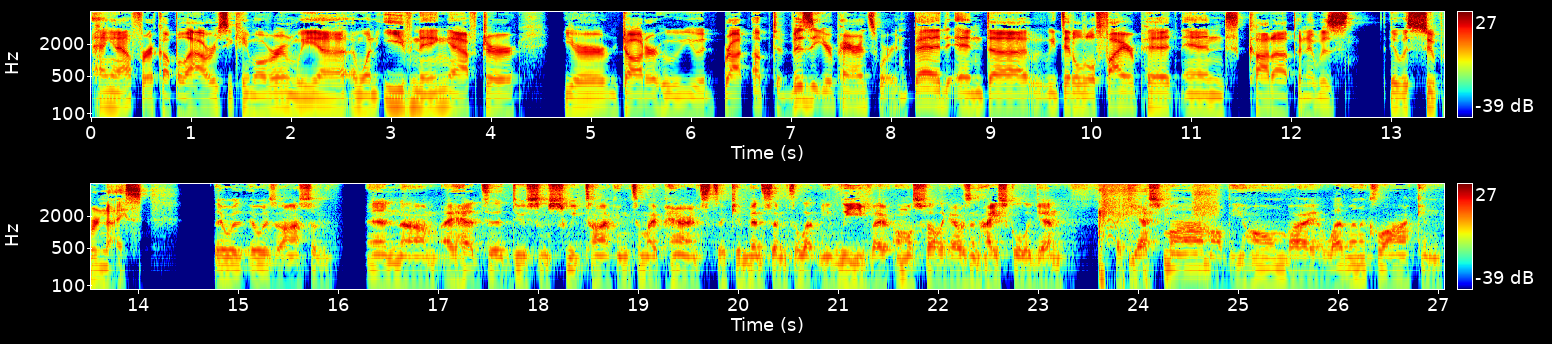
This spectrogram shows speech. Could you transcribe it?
hanging out for a couple hours. You came over and we, uh, one evening after your daughter, who you had brought up to visit your parents, were in bed, and uh, we did a little fire pit and caught up, and it was it was super nice. It was it was awesome, and um, I had to do some sweet talking to my parents to convince them to let me leave. I almost felt like I was in high school again. Like, yes, mom, I'll be home by eleven o'clock, and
